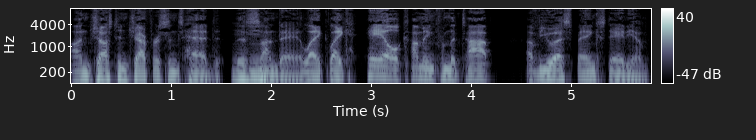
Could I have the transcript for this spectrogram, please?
on Justin Jefferson's head this Mhm. Sunday, like like hail coming from the top of U.S. Bank Stadium.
